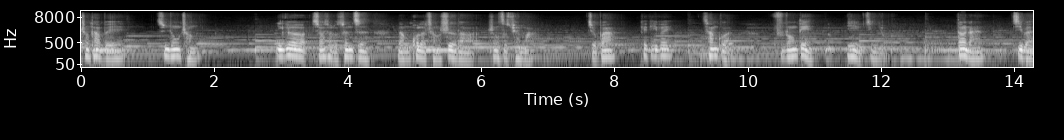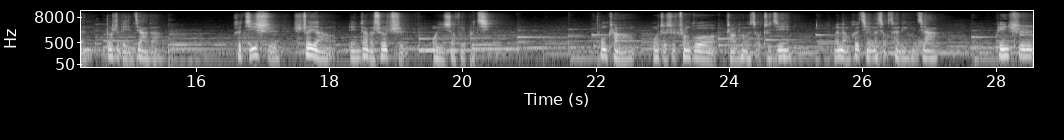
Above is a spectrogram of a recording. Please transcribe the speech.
称它为“村中城”。一个小小的村子，囊括了城市的生死犬马。酒吧、KTV、餐馆、服装店，应有尽有。当然，基本都是廉价的。可即使是这样廉价的奢侈，我也消费不起。通常，我只是穿过长长的小吃街，买两块钱的小菜拎回家，边吃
